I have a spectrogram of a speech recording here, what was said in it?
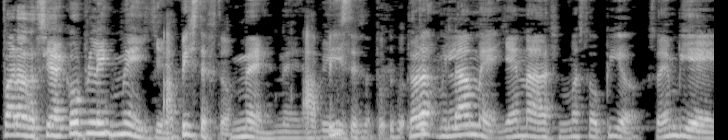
παραδοσιακό playmaker. Απίστευτο. Ναι, ναι. Απίστευτο. Τώρα μιλάμε για ένα άθλημα στο οποίο στο NBA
